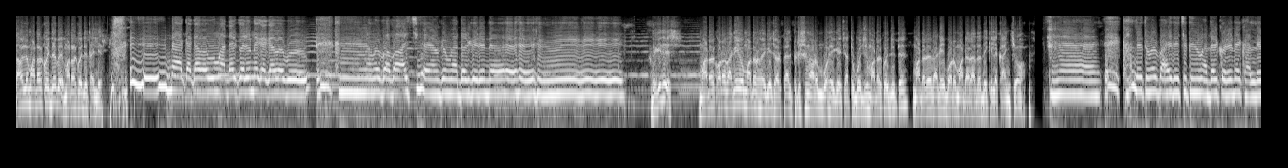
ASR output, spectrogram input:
তাহলে মার্ডার করে দেবে মার্ডার করে দে তাইলে। না কাকা বাবু মার্ডার করো না কাকা বাবু আমার বাবা আছে আমাকে মার্ডার করে না দেখেছিস মার্ডার করার আগেই ও মার্ডার হয়ে গেছে আর প্যালপিটেশন আরম্ভ হয়ে গেছে। আর তুই বলছিস মার্ডার করে দিতে? মার্ডারের আগেই বড় মার্ডার আদা দেখিলে কাঁদছো। হ্যাঁ খালে তোমার বাইরে আছে তুমি মার্ডার করে না খালে।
